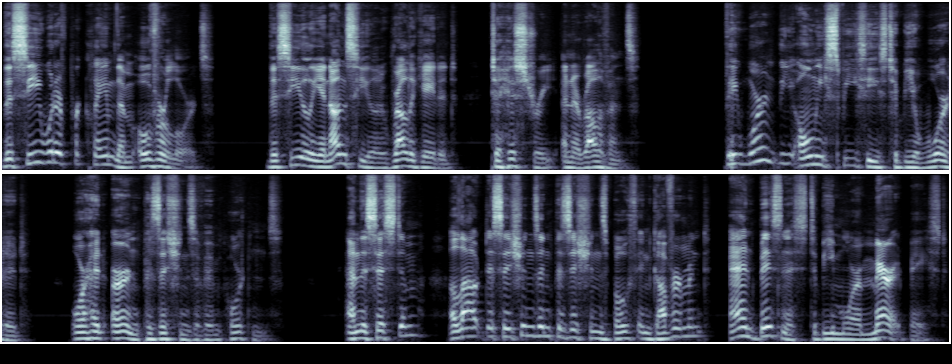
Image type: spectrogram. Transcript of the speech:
the Sidhe would have proclaimed them overlords, the Seelie and Unseelie relegated to history and irrelevance. They weren't the only species to be awarded or had earned positions of importance, and the system allowed decisions and positions both in government and business to be more merit based,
